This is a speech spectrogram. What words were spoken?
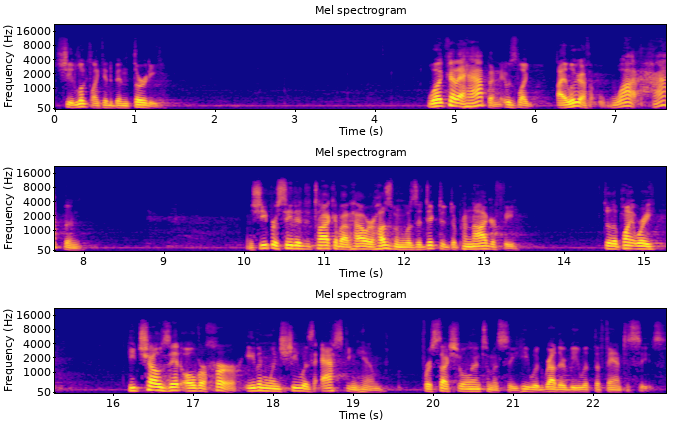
she looked like it had been 30. What could have happened? It was like, I looked at her, I thought, what happened? And she proceeded to talk about how her husband was addicted to pornography to the point where he, He chose it over her, even when she was asking him for sexual intimacy. He would rather be with the fantasies.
